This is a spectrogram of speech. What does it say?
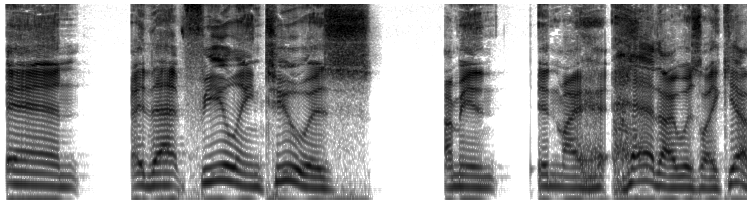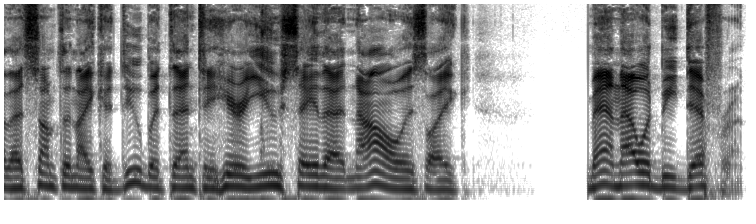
And that feeling too is, I mean, in my he- head, I was like, yeah, that's something I could do. But then to hear you say that now is like, man, that would be different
